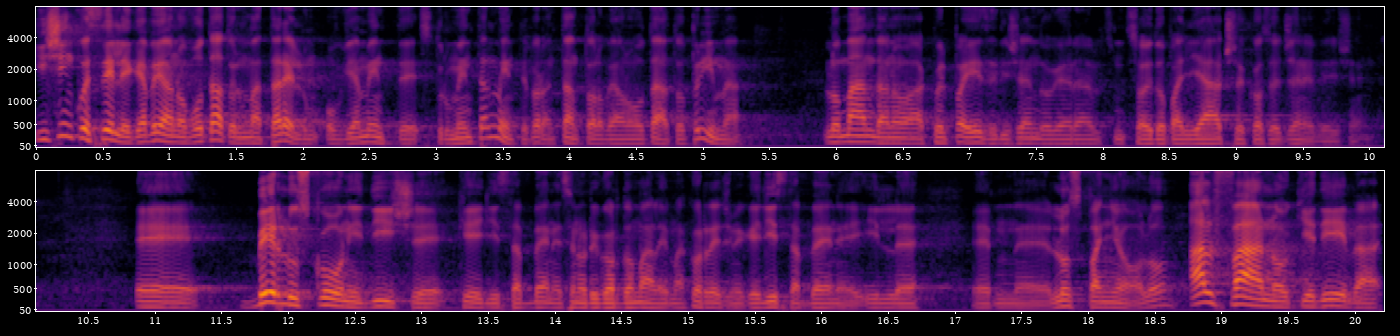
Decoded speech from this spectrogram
I 5 Stelle che avevano votato il Mattarellum, ovviamente strumentalmente, però intanto l'avevano votato prima, lo mandano a quel paese dicendo che era il solito pagliaccio e cose del genere via dicendo. Eh, Berlusconi dice che gli sta bene, se non ricordo male, ma correggimi, che gli sta bene il ehm, lo spagnolo, Alfano chiedeva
